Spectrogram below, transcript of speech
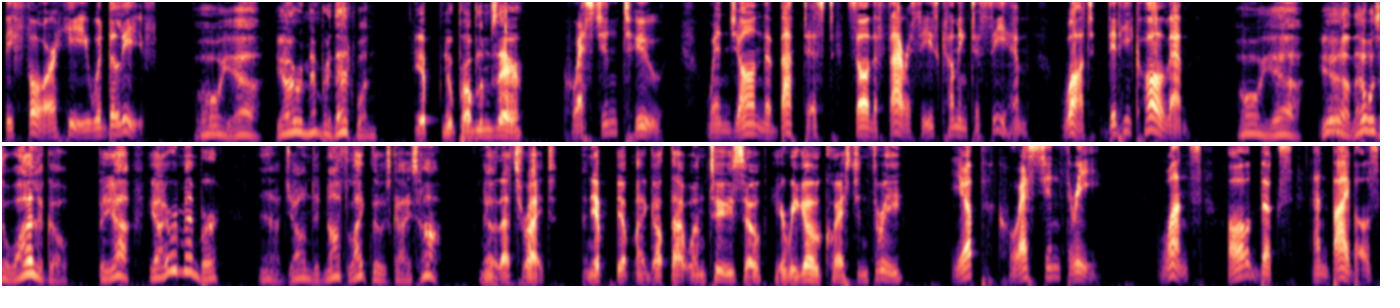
before he would believe? Oh, yeah. Yeah, I remember that one. Yep, no problems there. Question 2. When John the Baptist saw the Pharisees coming to see him, what did he call them? Oh, yeah. Yeah, that was a while ago. But yeah, yeah, I remember. Yeah, John did not like those guys, huh? No, that's right. And yep, yep, I got that one too, so here we go, question three. Yep, question 3. Once, all books and Bibles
